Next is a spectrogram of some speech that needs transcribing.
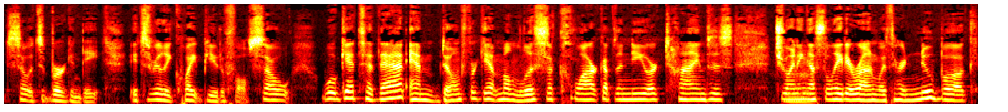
so it's Burgundy. It's really quite beautiful. So we'll get to that, and don't forget Melissa Clark of the New York Times is joining us later on with her new book.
